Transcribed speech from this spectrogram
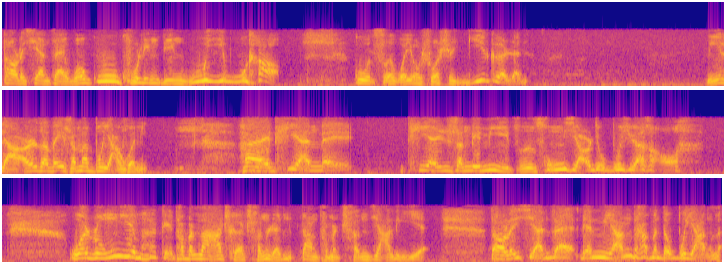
到了现在，我孤苦伶仃，无依无靠，故此我又说是一个人。你俩儿子为什么不养活你？哎，天呐！天生的逆子，从小就不学好啊！我容易吗？给他们拉扯成人，让他们成家立业，到了现在连娘他们都不养了。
